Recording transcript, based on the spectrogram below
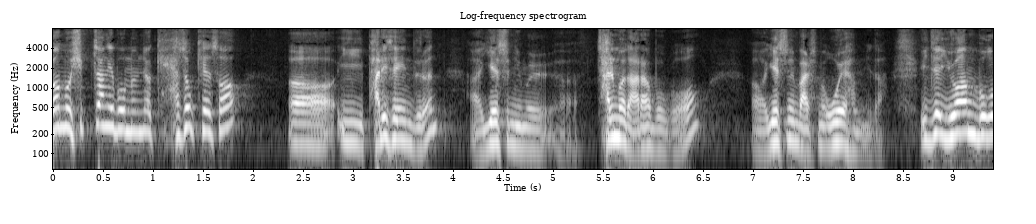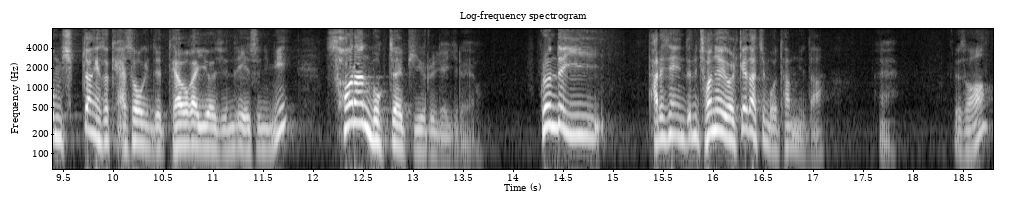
요한복음 10장에 보면요. 계속해서 어, 이 바리새인들은 아, 예수님을 어, 잘못 알아보고 어, 예수님 말씀을 오해합니다. 이제 요한복음 10장에서 계속 이제 대화가 이어지는데 예수님이 선한 목자의 비유를 얘기를 해요. 그런데 이 바리새인들은 전혀 이걸 깨닫지 못합니다. 예. 그래서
